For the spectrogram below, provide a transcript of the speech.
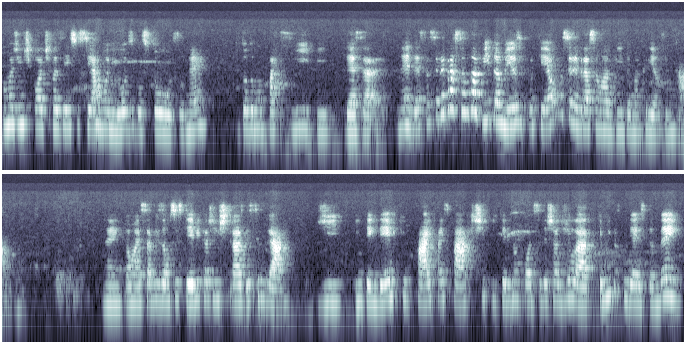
Como a gente pode fazer isso ser harmonioso e gostoso, né? Que todo mundo participe dessa, né? dessa celebração da vida mesmo, porque é uma celebração à vida uma criança em casa. Né? Então, essa visão sistêmica a gente traz desse lugar de entender que o pai faz parte e que ele não pode ser deixado de lado. Porque muitas mulheres também,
